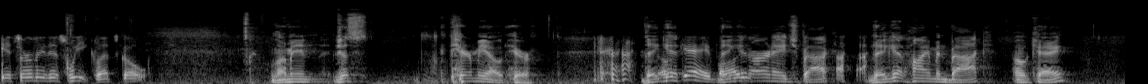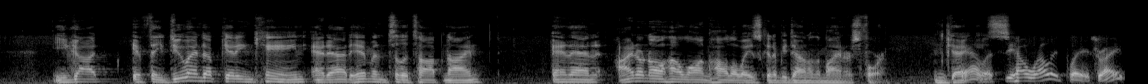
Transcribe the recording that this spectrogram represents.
It's early this week. Let's go. I mean, just hear me out here. They get okay, they get RNH back. they get Hyman back. Okay. You got if they do end up getting Kane and add him into the top nine, and then I don't know how long Holloway is going to be down on the minors for. Okay. Yeah, let's see how well he plays. Right.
